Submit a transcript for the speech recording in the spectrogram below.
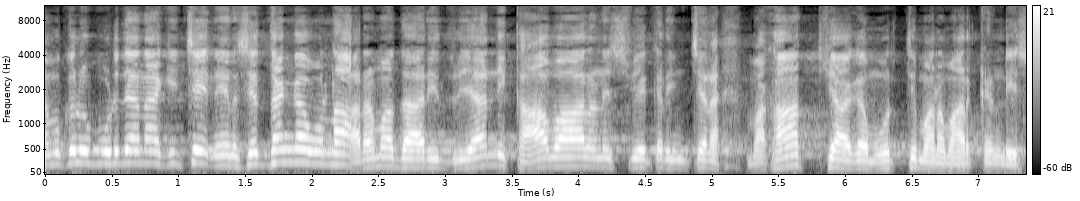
ఎముకలు బూడిద నాకు ఇచ్చే నేను సిద్ధంగా ఉన్నా. పరమ దారిద్ర్యాన్ని కావాలని స్వీకరించిన మహాత్యాగమూర్తి మన మార్కండేశ్వరుడు.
